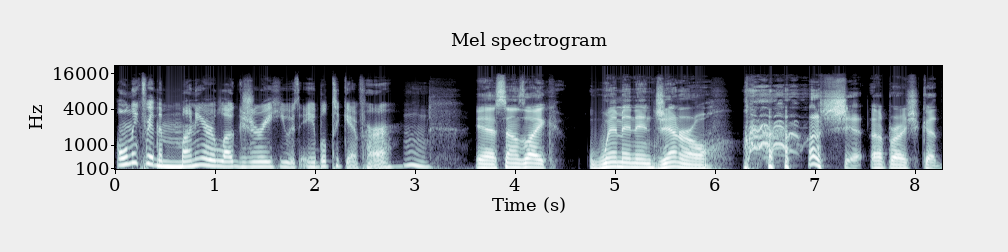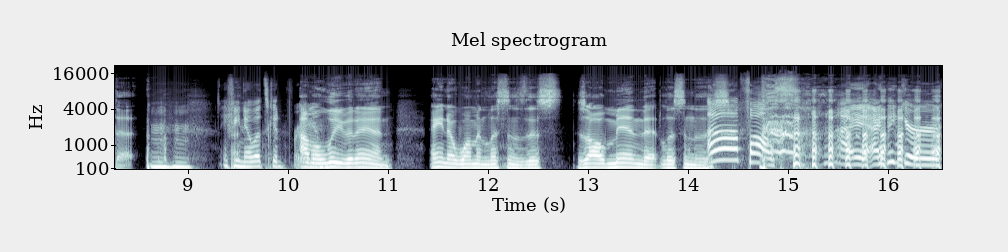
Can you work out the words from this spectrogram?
only for the money or luxury he was able to give her. Yeah, it sounds like women in general. oh, shit. I probably should cut that. hmm If you know what's good for you. I'm going to leave it in. Ain't no woman listens to this. There's all men that listen to this. Ah, false. I, I think you're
